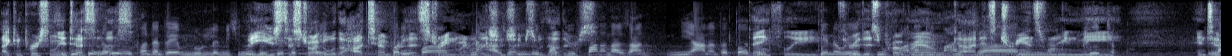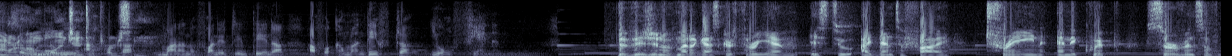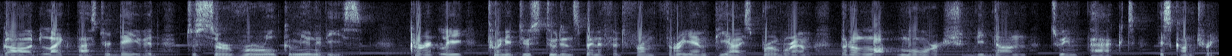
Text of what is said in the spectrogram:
I can personally attest to this. I used to struggle with a hot temper that strained my relationships with others. Thankfully, through this program, God is transforming me into a more humble and gentle person. The vision of Madagascar 3M is to identify, train, and equip servants of God like Pastor David to serve rural communities. Currently, 22 students benefit from 3MPI's program, but a lot more should be done to impact this country.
